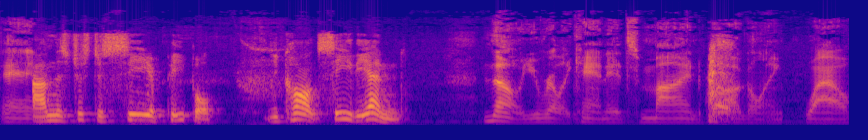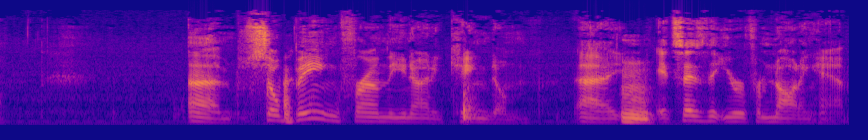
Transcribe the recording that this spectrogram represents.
and, and there's just a sea of people. You can't see the end. no, you really can't. It's mind-boggling. wow. Um, so, being from the United Kingdom, uh, Hmm. it says that you were from Nottingham,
